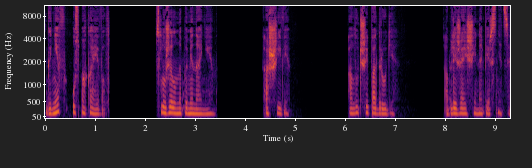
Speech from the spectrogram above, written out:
Гнев успокаивал, служил напоминанием о Шиве, о лучшей подруге, о ближайшей наперснице.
